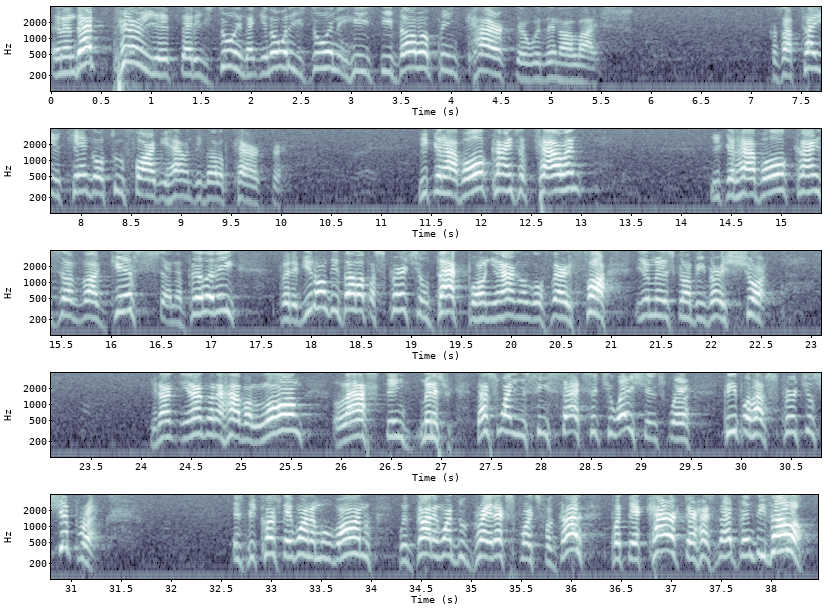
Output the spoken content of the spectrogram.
And in that period that he's doing that, you know what he's doing? He's developing character within our lives. Because I'll tell you, you can't go too far if you haven't developed character. You can have all kinds of talent, you can have all kinds of uh, gifts and ability, but if you don't develop a spiritual backbone, you're not going to go very far. Your minute's going to be very short. You're not, you're not going to have a long lasting ministry. That's why you see sad situations where people have spiritual shipwrecks. It's because they want to move on with God and want to do great exploits for God, but their character has not been developed.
